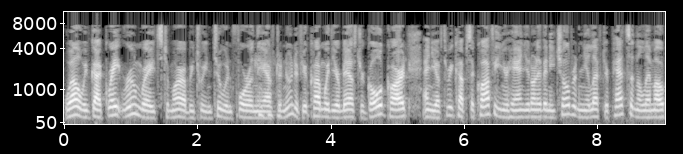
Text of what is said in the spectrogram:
well, we've got great room rates tomorrow between two and four in the afternoon. If you come with your Master Gold card and you have three cups of coffee in your hand, you don't have any children and you left your pets in the limo,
